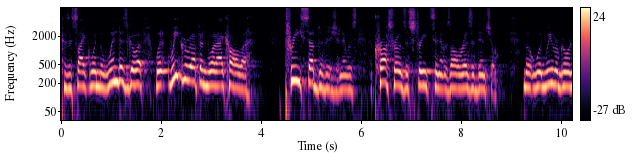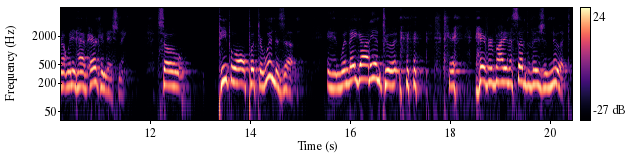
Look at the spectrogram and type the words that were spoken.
Cause it's like when the windows go up, when we grew up in what I call a pre-subdivision, it was a crossroads of streets and it was all residential. But when we were growing up, we didn't have air conditioning. So people all put their windows up. And when they got into it, everybody in the subdivision knew it.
